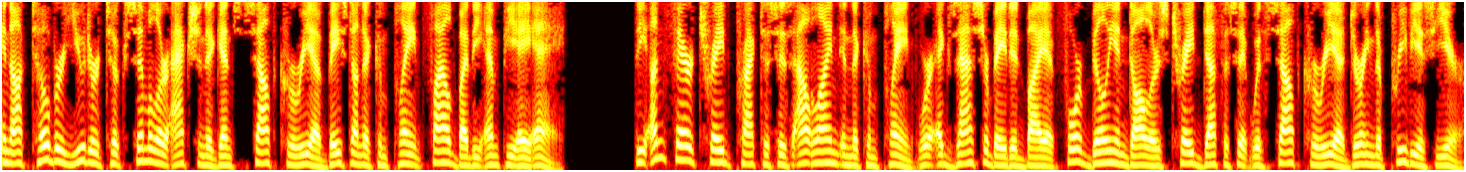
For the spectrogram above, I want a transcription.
In October Yeutter took similar action against South Korea based on a complaint filed by the MPAA. The unfair trade practices outlined in the complaint were exacerbated by a $4 billion trade deficit with South Korea during the previous year.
